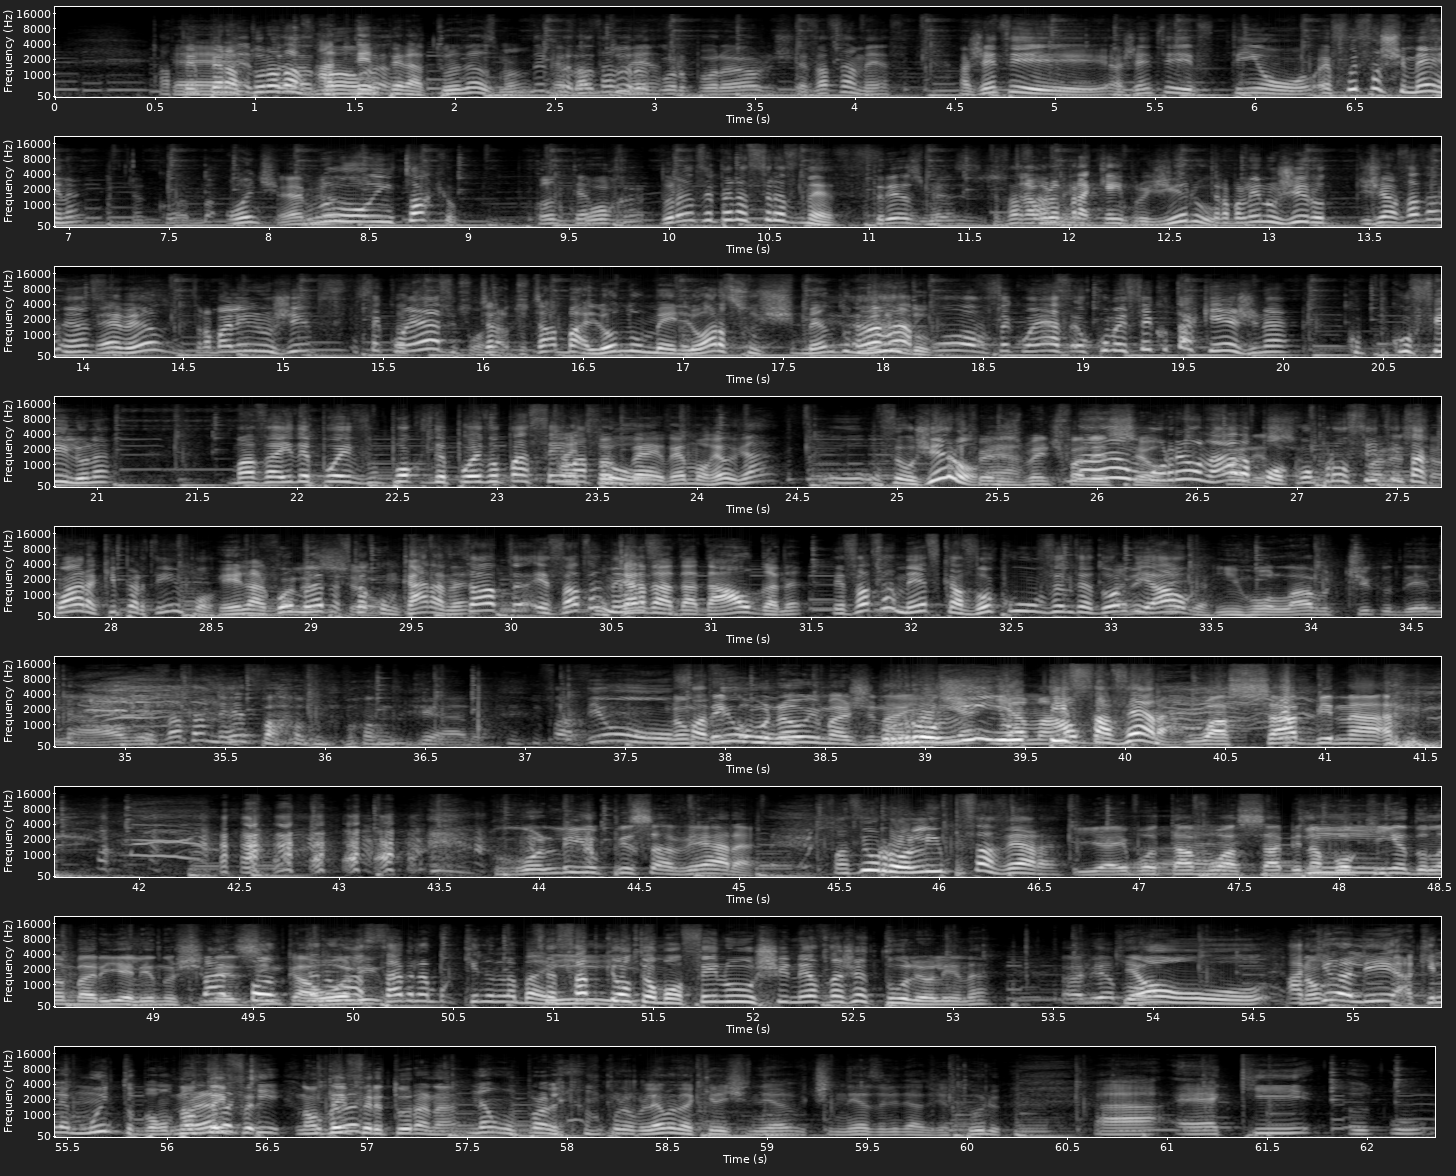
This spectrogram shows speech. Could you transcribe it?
A é, temperatura das A mãos. né? temperatura das mãos. Temperatura Exatamente. corporal. Exatamente. A gente, a gente tinha um... Eu fui sushi man, né? Onde? É No, em Tóquio. Quanto tempo? Porra. Durante apenas três meses. Três meses. Trabalhou pra quem? Pro Giro? Trabalhei no Giro, exatamente. É mesmo? Trabalhei no Giro, você conhece, pô? Tra- tu trabalhou no melhor sushi do Ah, mundo. pô, você conhece. Eu comecei com o Takeji, né? Com, com o filho, né? Mas aí depois, um pouco depois, eu passei Aí lá pro... vai, morreu já? O, o Felgiro? Felizmente faleceu. Não, morreu nada, Faleceu. pô. Comprou um sítio em. Taquara, aqui pertinho, pô. Ele largou não é pra ficar com o cara, né? Exata- O exatamente. cara da, da, da alga, né? Exatamente, casou com o vendedor de alga. Enrolava o tico dele na alma e Exatamente. pau no pau do cara. Fazia um. Não fazia tem como um não imaginar Rolinho isso. E a malga- pizza vera. Wasabi na. Rolinho Pissavera. Fazia um rolinho pizza vera. E aí botava o wasabi na boquinha do lambari ali no chinesinho caolho. wasabi na boquinha no lambari. Você sabe que ontem eu almocei no chinês da Getúlio ali, né? Ali é Que é bom. um. Aquilo ali, aquilo é muito bom. O Não tem, é que- não o tem problema- fritura, né? Não, o problema, o problema daquele chinês, chinês ali da Getúlio ah, é que o, o,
